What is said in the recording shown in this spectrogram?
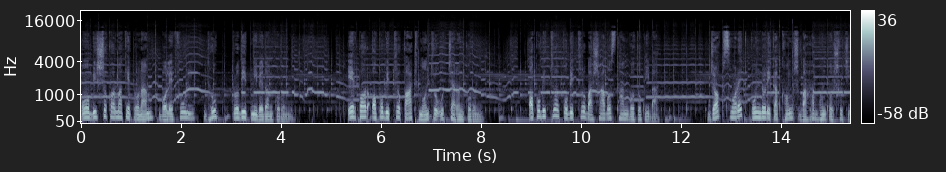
ও বিশ্বকর্মাকে প্রণাম, বলে ফুল, ধূপ, প্রদীপ নিবেদন করুন। এরপর অপবিত্র পাঠ মন্ত্র উচ্চারণ করুন। অপবিত্র, পবিত্র বা সাবস্থানগত পিবা। যক স্মরেক পুণ্ডরিকাক্ষংস বাহাভ্যন্তর সূচি।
